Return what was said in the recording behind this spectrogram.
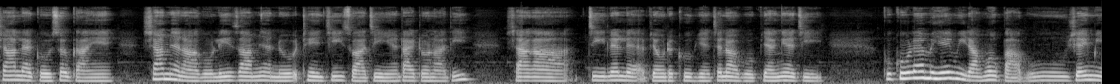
ရှားလက်ကိုစုပ်ကိုင်းရင်ရှားမျက်နှာကိုလေးစားမျက်နှာအထင်ကြီးစွာကြည့်ရင်တိုက်တွန်းလိုက်သည်ရှားကကြည်လက်လက်အပြုံးတစ်ခုပြင်ကျွန်တော်ကိုပြန်ခဲ့ကြည့်ကိုကိုလည်းမရိပ်မိတာမဟုတ်ပါဘူးရိပ်မိ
